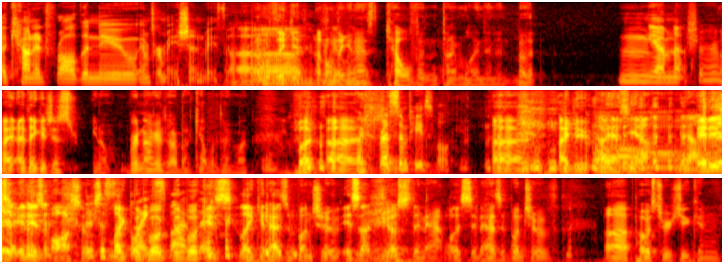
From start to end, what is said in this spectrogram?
accounted for all the new information, basically. I don't think Uh, it. I don't think it has Kelvin timeline in it, but mm, yeah, I'm not sure. I, I think it's just you know we're not going to talk about Kelvin timeline, Yeah. but uh, Rest in peace, Vulcan. uh, I do. Oh yes, yeah, yeah. It is. It is awesome. There's just a like the blank book. The book there. is like it has a bunch of. It's not just an atlas. It has a bunch of uh, posters you can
